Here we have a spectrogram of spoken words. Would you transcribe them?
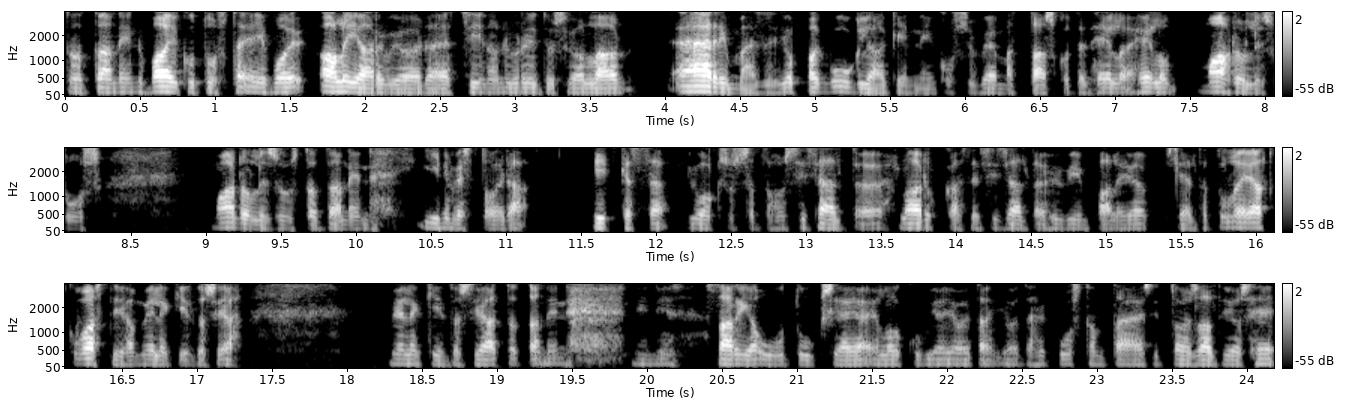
tota, niin vaikutusta ei voi aliarvioida, että siinä on yritys, jolla on äärimmäisen, jopa Googleakin niin kuin syvemmät taskut, että heillä, heillä on mahdollisuus, mahdollisuus tota, niin investoida pitkässä juoksussa tuohon sisältöön, laadukkaaseen sisältöön hyvin paljon. Sieltä tulee jatkuvasti ihan mielenkiintoisia, mielenkiintoisia tota, niin, niin, niin, sarjauutuuksia ja elokuvia, joita, joita he kustantaa. Ja sitten toisaalta, jos he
